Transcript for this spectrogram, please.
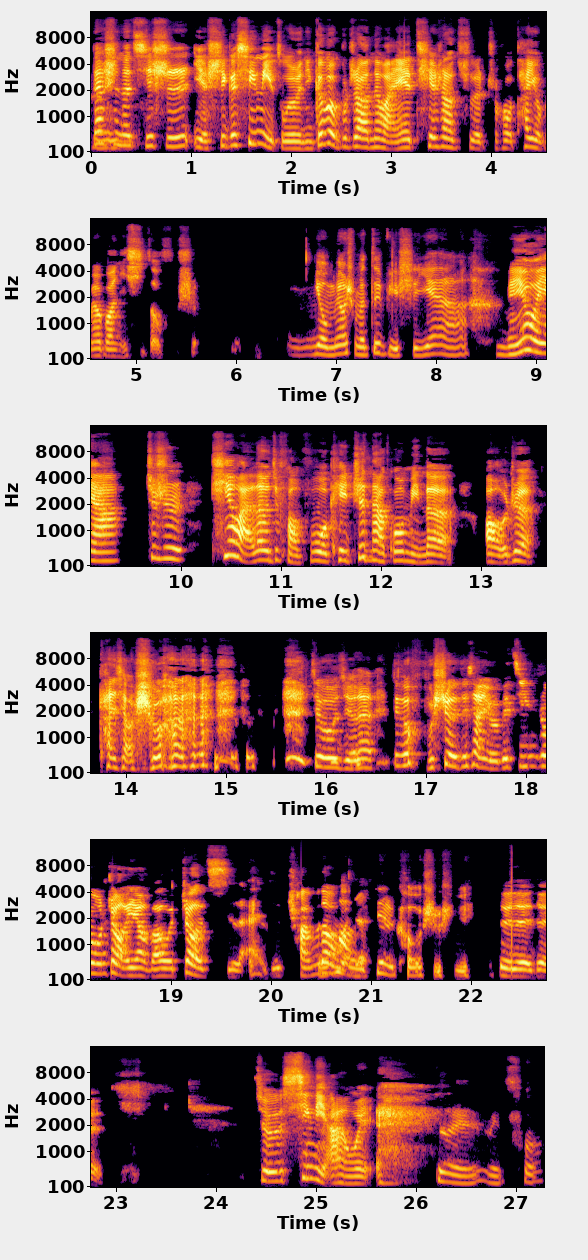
但是呢，其实也是一个心理作用，你根本不知道那玩意儿贴上去了之后，它有没有帮你吸走辐射。嗯有没有什么对比实验啊？没有呀，就是贴完了，就仿佛我可以正大光明的熬着看小说，就我觉得这个辐射就像有个金钟罩一样把我罩起来，就传不到我这。借口属于。对对对，就心理安慰。对，没错。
